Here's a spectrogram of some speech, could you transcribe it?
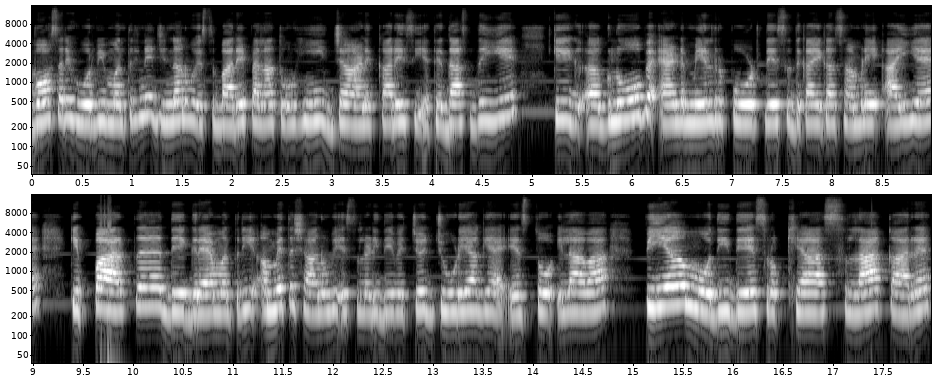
ਬਹੁਤ ਸਾਰੇ ਹੋਰ ਵੀ ਮੰਤਰੀ ਨੇ ਜਿਨ੍ਹਾਂ ਨੂੰ ਇਸ ਬਾਰੇ ਪਹਿਲਾਂ ਤੋਂ ਹੀ ਜਾਣਕਾਰੀ ਸੀ। ਇੱਥੇ ਦੱਸ ਦਈਏ ਕਿ ਗਲੋਬ ਐਂਡ ਮੇਲ ਰਿਪੋਰਟ ਦੇ ਸਦਕਾ ਇਹ ਗੱਲ ਸਾਹਮਣੇ ਆਈ ਹੈ ਕਿ ਭਾਰਤ ਦੇ ਗ੍ਰਹਿ ਮੰਤਰੀ ਅਮਿਤ ਸ਼ਾਹ ਨੂੰ ਵੀ ਇਸ ਲੜੀ ਦੇ ਵਿੱਚ ਜੋੜਿਆ ਗਿਆ ਹੈ। ਇਸ ਤੋਂ ਇਲਾਵਾ ਪੀਐਮ ਮੋਦੀ ਦੇ ਸੁਰੱਖਿਆ ਸਲਾਹਕਾਰ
